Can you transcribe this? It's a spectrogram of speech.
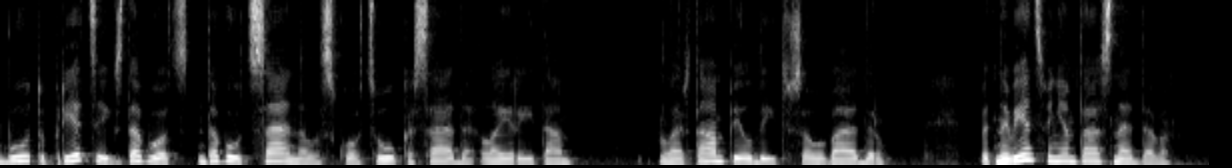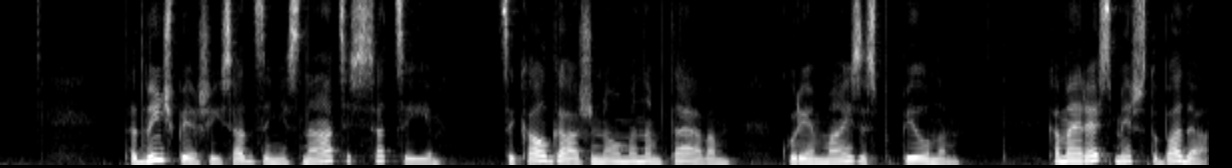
būtu priecīgs dabūt, dabūt sēneles, ko cūka sēda, lai arī tām, lai ar tām pildītu savu vēderu, bet neviens viņam tās nedava. Tad viņš pie šīs atziņas nācis sacīja, cik algāžu nav manam tēvam, kuriem maizes pa pilnam, kamēr es mirstu badā.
